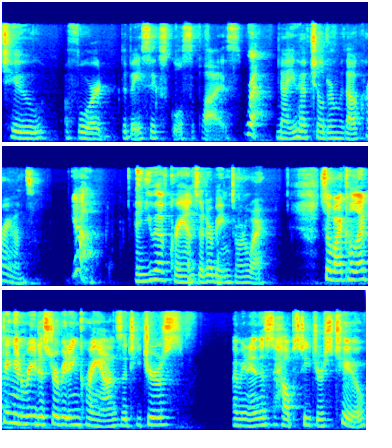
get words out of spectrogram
to afford the basic school supplies. Right. Now you have children without crayons, Yeah. and you have crayons that are being thrown away. So by collecting and redistributing crayons, the teachers, I mean, and this helps teachers too,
